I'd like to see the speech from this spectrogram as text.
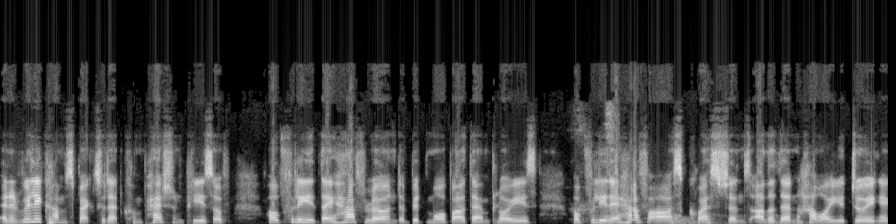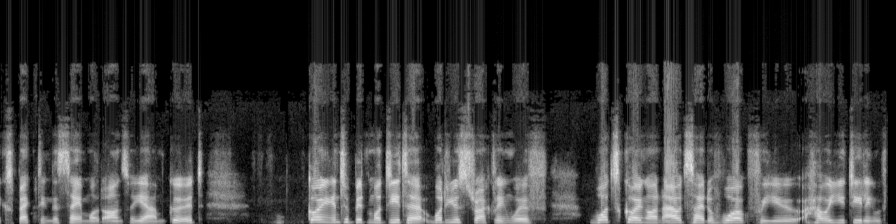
and it really comes back to that compassion piece of hopefully they have learned a bit more about their employees hopefully they have asked questions other than how are you doing expecting the same old answer yeah i'm good going into a bit more detail, what are you struggling with? What's going on outside of work for you? How are you dealing with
